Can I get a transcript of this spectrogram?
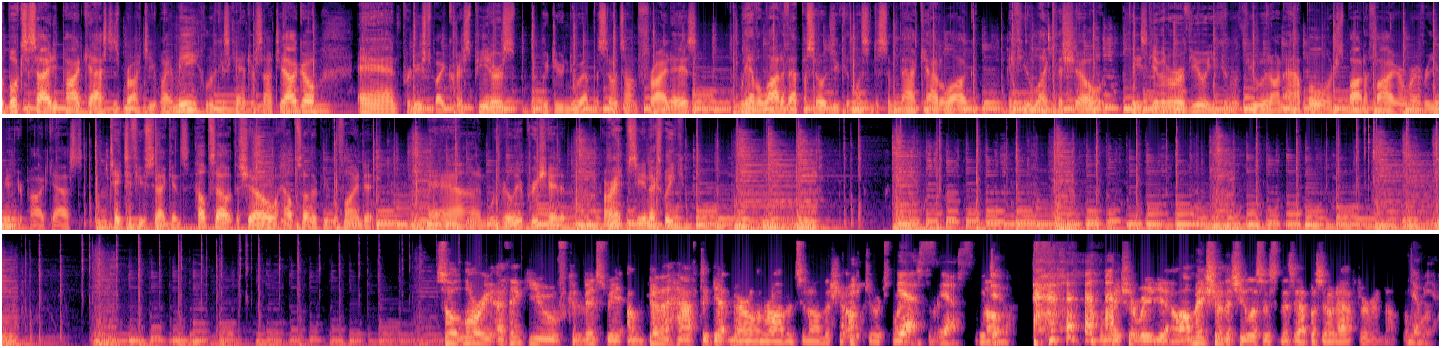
The Book Society podcast is brought to you by me, Lucas Cantor Santiago, and produced by Chris Peters. We do new episodes on Fridays. We have a lot of episodes. You can listen to some back catalog. If you like the show, please give it a review. You can review it on Apple or Spotify or wherever you get your podcast. It takes a few seconds, helps out the show, helps other people find it, and we really appreciate it. All right, see you next week. So, Laurie, I think you've convinced me. I'm gonna have to get Marilynne Robinson on the show to explain. Yes, this to me. yes, you Um, do. We'll make sure we, yeah, I'll make sure that she listens to this episode after and. Uh, Oh, yeah.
